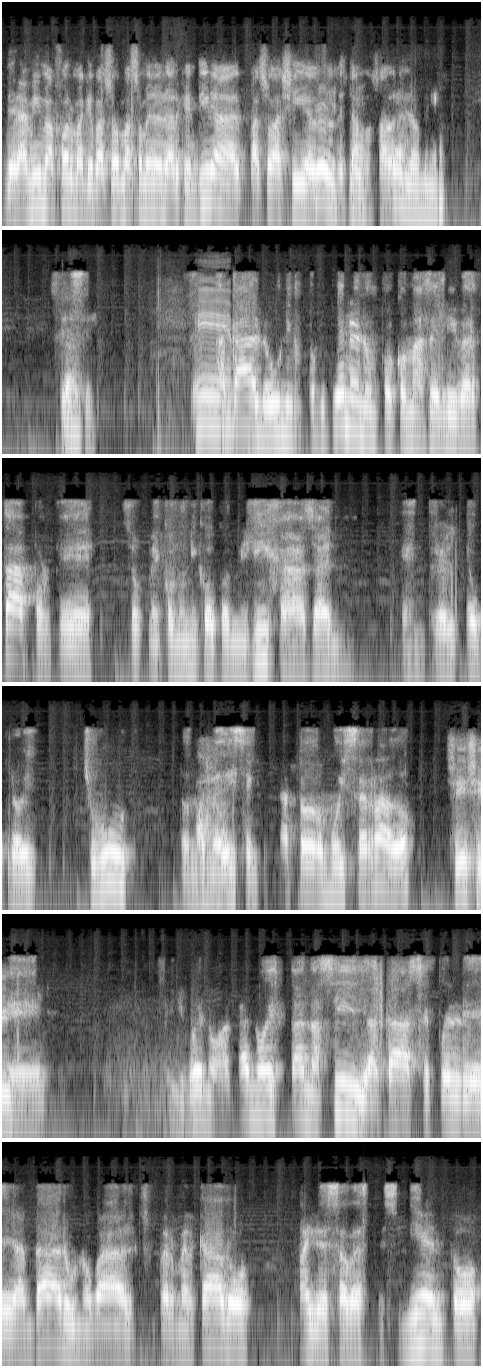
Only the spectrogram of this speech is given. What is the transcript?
De la misma forma que pasó más o menos en Argentina, pasó allí donde estamos ahora. Es lo mismo. Sí, Claro. sí. Eh, Acá lo único que tienen es un poco más de libertad porque yo me comunico con mis hijas allá en entre el Neupro y Chubut, donde Ajá. me dicen que está todo muy cerrado. Sí, sí. Eh, y bueno, acá no es tan así, acá se puede andar, uno va al supermercado, hay desabastecimiento,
